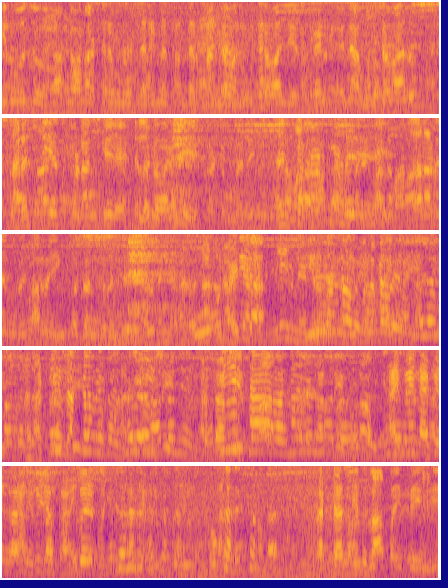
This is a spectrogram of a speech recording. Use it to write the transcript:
ఈరోజు సంవత్సరం జరిగిన సందర్భంగా వాళ్ళు ఉత్సవాలు చేసుకుంటారు కానీ ఆ ఉత్సవాలు అరెస్ట్ చేసుకోవడానికే ఉన్నది. పాలన గురించో ఇంకో దాని గురించి పూర్తిగా ఈరోజు అట్టర్లీ ఫ్లాప్ అయిపోయింది.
